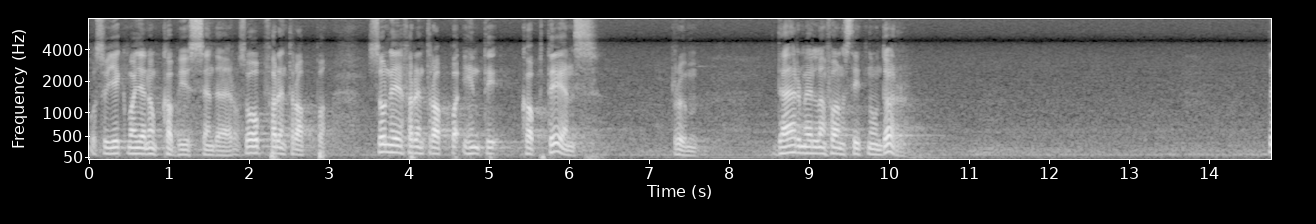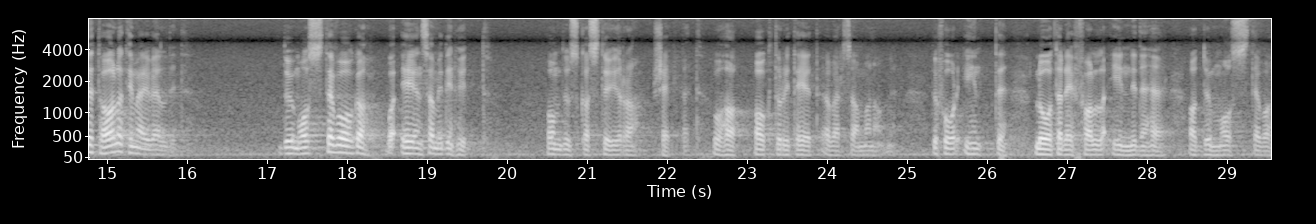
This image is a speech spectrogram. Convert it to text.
Och så gick man genom kabyssen där och så upp för en trappa. Så ner för en trappa in till kaptens rum. Däremellan fanns det inte någon dörr. Det talar till mig väldigt. Du måste våga vara ensam i din hytt om du ska styra skeppet och ha auktoritet över sammanhanget. Du får inte låta dig falla in i det här att du måste vara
